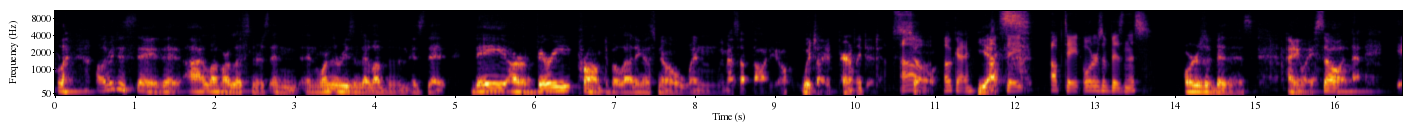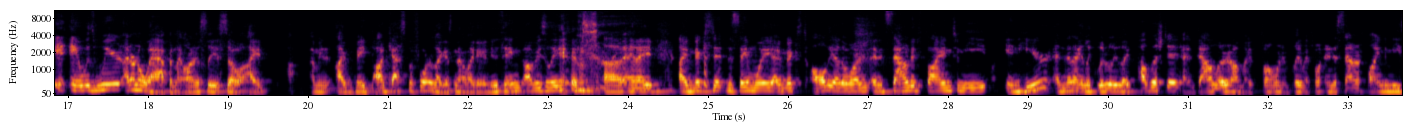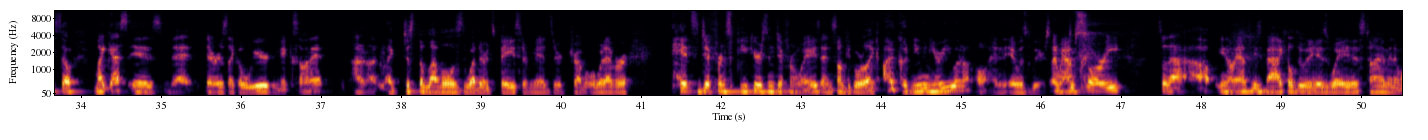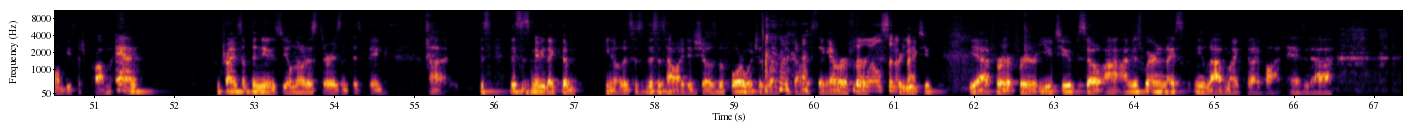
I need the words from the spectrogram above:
Let me just say that I love our listeners, and and one of the reasons I love them is that they are very prompt about letting us know when we mess up the audio, which I apparently did. Oh, so oh, okay. yes. Update. Update. Orders of business. orders of business. Anyway, so it, it was weird. I don't know what happened, like, honestly. So I, I mean, I've made podcasts before. Like it's not like a new thing, obviously. uh, and I, I mixed it the same way I mixed all the other ones, and it sounded fine to me in here. And then I like literally like published it and downloaded it on my phone and played it on my phone, and it sounded fine to me. So my guess is that there is like a weird mix on it. I don't know, like just the levels, whether it's bass or mids or treble or whatever, hits different speakers in different ways. And some people were like, I couldn't even hear you at all. And it was weird. So anyway, I'm sorry. So that, uh, you know, Anthony's back. He'll do it his way this time and it won't be such a problem. And I'm trying something new. So you'll notice there isn't this big, uh, this, this is maybe like the, you know, this is, this is how I did shows before, which is like the dumbest thing ever for, The Wilson for effect. YouTube. Yeah. For, for YouTube. So uh, I'm just wearing a nice new lav mic that I bought. And, uh,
